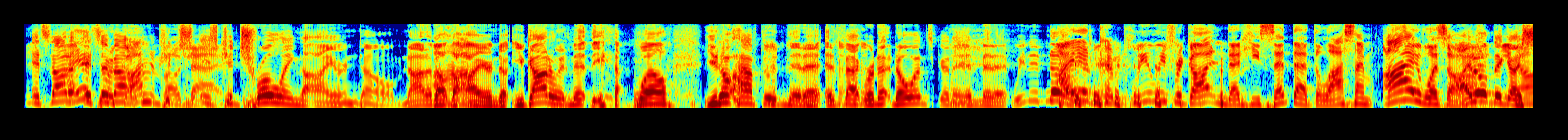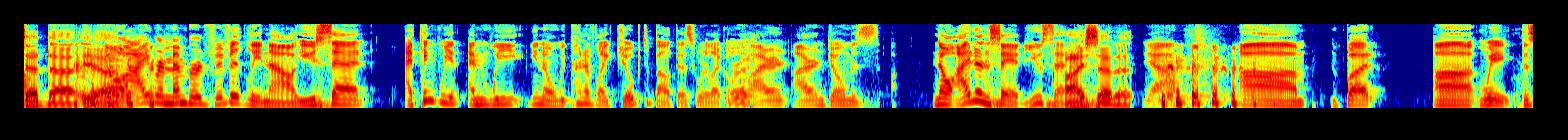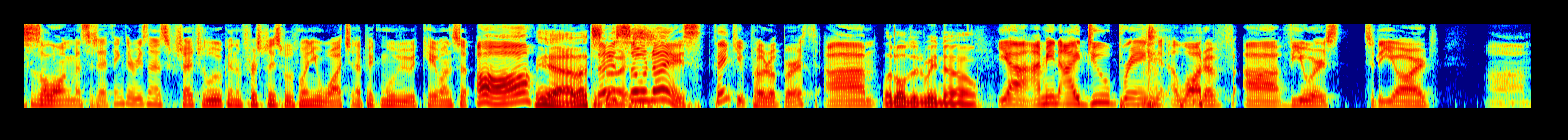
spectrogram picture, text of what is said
It's not. Had it's about who about con- is controlling the Iron Dome, not about the Uh-huh. Iron Dome. You got to admit the. Well, you don't have to admit it. In fact, we're no, no one's going to admit it. We didn't know. I had completely forgotten that he said that the last time I was on. I don't think I know? said that. Yeah. No, I remembered vividly now. You said, I think we and we, you know, we kind of like joked about this. We're like, oh, Right. Iron Iron Dome is. No, I didn't say it. You said. I it. said it. Yeah. um, but uh, wait, this is a long message. I think the reason I subscribed to Luke in the first place was when you watch Epic Movie with Keyvan. So, oh, Yeah, that's that is nice. so nice. Thank you, Proto Birth. Um, Little did we know. yeah, I mean, I do bring a lot of uh, viewers to the yard. Um,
